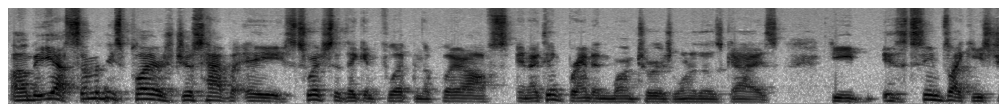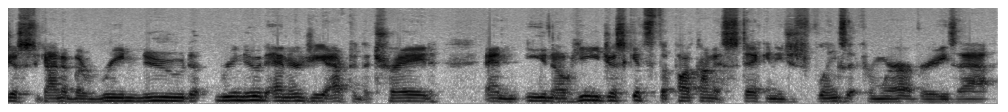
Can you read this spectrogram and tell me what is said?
Um, but yeah, some of these players just have a switch that they can flip in the playoffs, and I think Brandon Montour is one of those guys. He it seems like he's just kind of a renewed renewed energy after the trade, and you know he just gets the puck on his stick and he just flings it from wherever he's at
